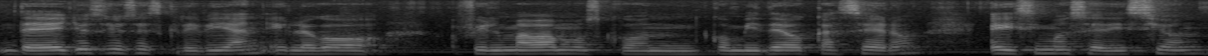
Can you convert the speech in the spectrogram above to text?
de ellos, ellos escribían y luego filmábamos con, con video casero e hicimos edición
